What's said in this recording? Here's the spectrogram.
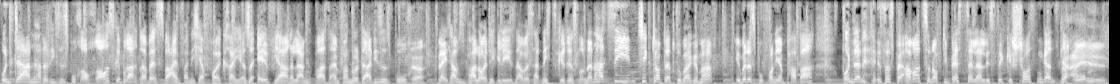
Und dann hat er dieses Buch auch rausgebracht, aber es war einfach nicht erfolgreich. Also elf Jahre lang war es einfach nur da, dieses Buch. Ja. Vielleicht haben es ein paar Leute gelesen, aber es hat nichts gerissen. Und dann hat sie einen TikTok darüber gemacht, über das Buch von ihrem Papa. Und dann ist es bei Amazon auf die Bestsellerliste geschossen, ganz nach Geil. oben.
